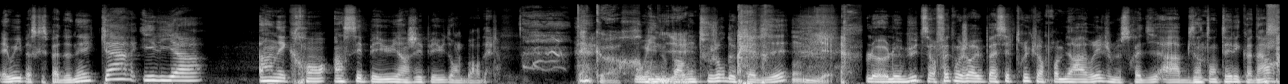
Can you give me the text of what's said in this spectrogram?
et oui, parce que c'est pas donné, car il y a un écran, un CPU et un GPU dans le bordel. D'accord. Oui, nous parlons est. toujours de clavier. On y est. Le, le but, c'est en fait, moi j'aurais pu passer le truc le 1er avril, je me serais dit, ah, bien tenté les connards.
